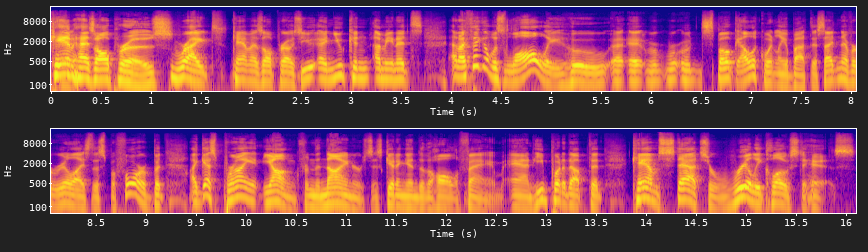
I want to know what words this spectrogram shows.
Cam has all pros. Right, Cam has all pros. You and you can. I mean, it's and I think it was Lawley who uh, uh, spoke eloquently about this. I'd never realized this before, but I guess Bryant Young from the Niners is getting into the Hall of Fame, and he put it up that Cam's stats are really close to his.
